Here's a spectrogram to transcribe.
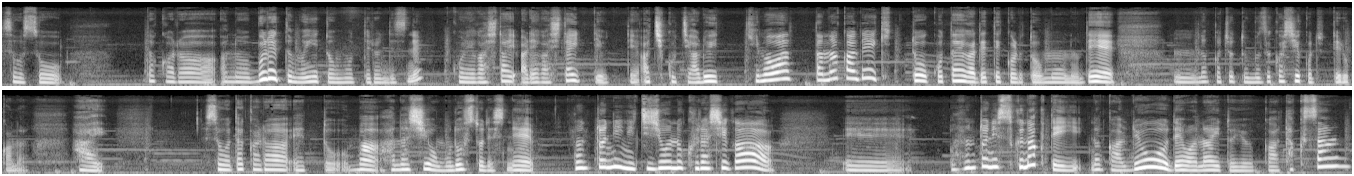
そうそう。だからあのブレてもいいと思ってるんですね。これがしたいあれがしたいって言ってあちこち歩き回った中できっと答えが出てくると思うので、うん、なんかちょっと難しいこと言ってるかな。はい。そうだからえっとまあ話を戻すとですね。本当に日常の暮らしが、えー、本当に少なくていいなんか量ではないというかたくさん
